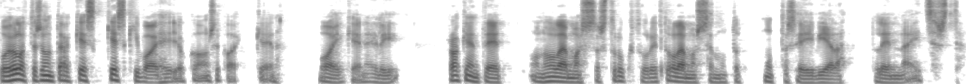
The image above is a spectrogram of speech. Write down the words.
Voi olla, että se on tämä kes- keskivaihe, joka on se kaikkein vaikein, eli rakenteet on olemassa, struktuurit olemassa, mutta, mutta se ei vielä lennä itsestään.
